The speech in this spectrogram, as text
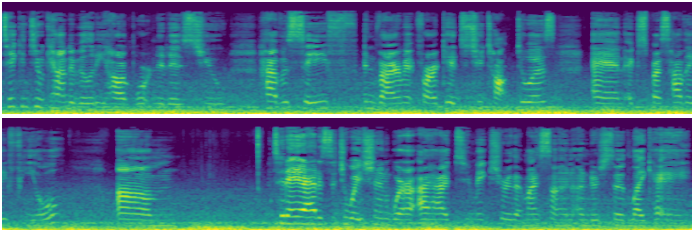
take into accountability how important it is to have a safe environment for our kids to talk to us and express how they feel. Um, today I had a situation where I had to make sure that my son understood, like, hey,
